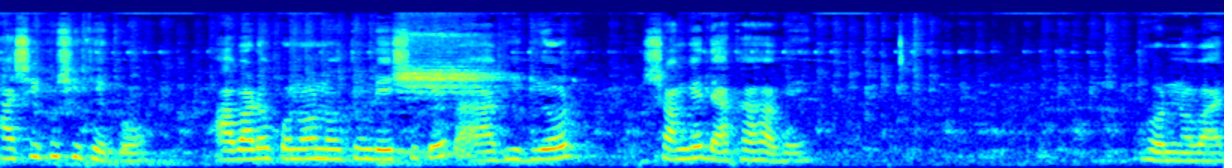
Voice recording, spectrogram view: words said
হাসি খুশি থেকো। আবারও কোনো নতুন রেসিপি বা ভিডিওর সঙ্গে দেখা হবে। ধন্যবাদ।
